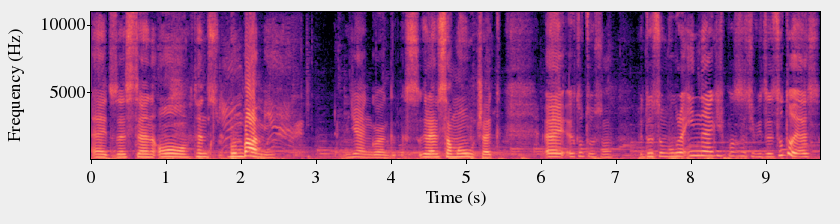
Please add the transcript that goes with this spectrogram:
Ej, to jest ten, o, ten z bombami. Widziałem go jak grałem samouczek. Ej, kto tu są? To są w ogóle inne jakieś postacie, widzę. Co to jest?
